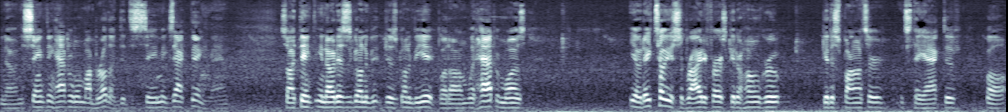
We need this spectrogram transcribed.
You know, and the same thing happened with my brother. Did the same exact thing, man. So I think you know this is going to be this is going to be it. But um, what happened was, you know, they tell you sobriety first, get a home group, get a sponsor, and stay active. Well,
